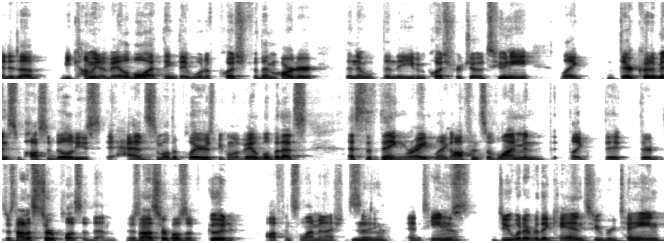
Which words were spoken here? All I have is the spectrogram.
ended up becoming available, I think they would have pushed for them harder than they, than they even pushed for Joe Thuney. Like there could have been some possibilities. Had some other players become available, but that's that's the thing, right? Like offensive linemen, like they, there's not a surplus of them. There's not a surplus of good offensive linemen, I should say. Mm-hmm. And teams yeah. do whatever they can to retain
